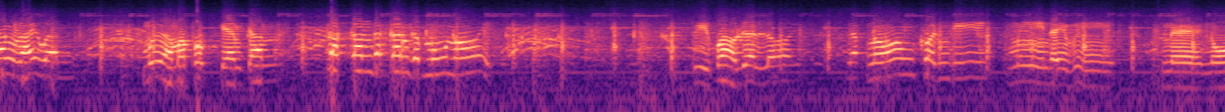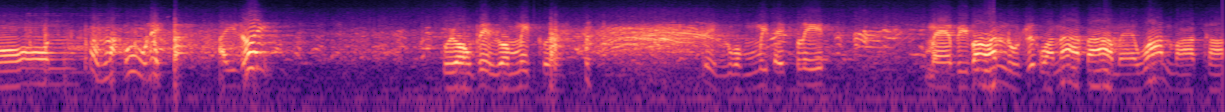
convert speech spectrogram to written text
ตั้งหลายวัน เมื่อมาพบแกมจันทร์ รักกันรักกันกับหนูน้อย พี่เฝ้าเลื่อนลอยรักน้องคนดีมีได้มีแน่นอนหนักอู้นี่ไอ้ร้อยกูร้องเพลงรวมมิตรกูเลยเพลงรวมมิตรไอ้ปลีดแม่ปีบ้านรู้สึกว่าหน้าตาแม่หว่านมากค่ะ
